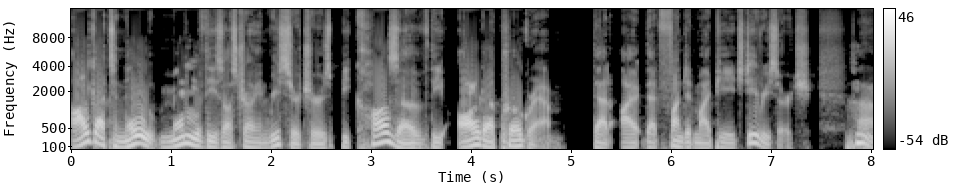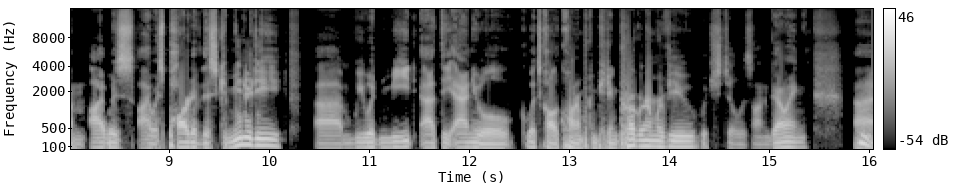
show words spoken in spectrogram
I got to know many of these Australian researchers because of the ARDA program that I that funded my PhD research. Hmm. Um, I was I was part of this community. Um, we would meet at the annual what's called Quantum Computing Program Review, which still is ongoing. Uh, hmm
